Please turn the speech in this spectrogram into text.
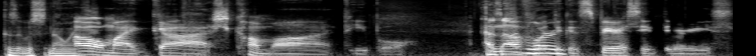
because it was snowing? Oh my gosh! Come on, people! As Enough I've learned, with the conspiracy theories.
